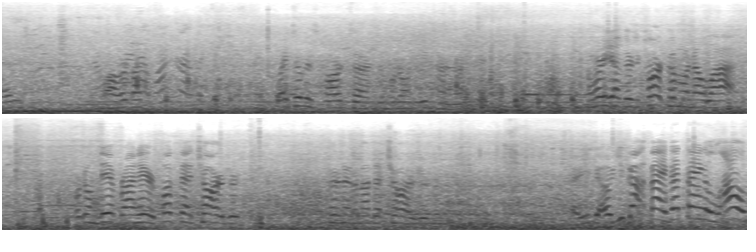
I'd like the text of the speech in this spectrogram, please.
Well, we're about wait till this car turns and we're going to U-turn right here. Come. Hurry up, there's a car coming with no lights. We're going to dip right here. Fuck that charger. I'm turning about that charger. There you go. You got, babe, that thing will, I'll,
